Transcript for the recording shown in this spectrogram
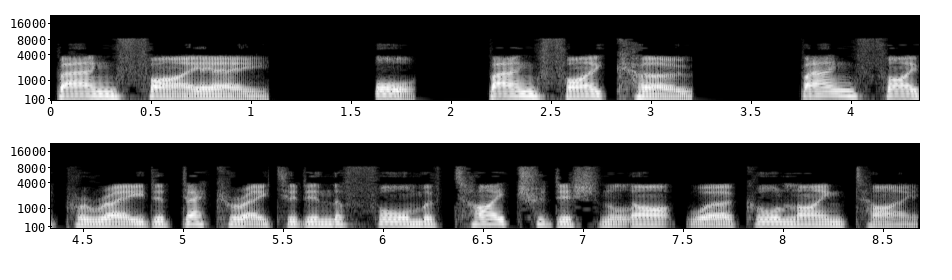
Bang Phai A or Bang Phai Ko. Bang Phai parade are decorated in the form of Thai traditional artwork or line Thai.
